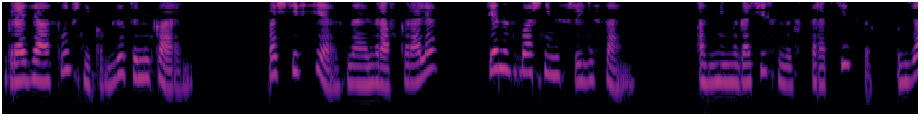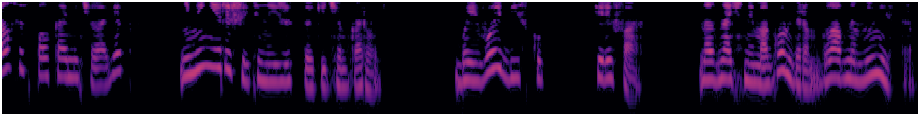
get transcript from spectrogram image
грозя ослушникам лютыми карами. Почти все, зная нрав короля, стены с башнями срыли сами, а за немногочисленных староптивцев взялся с полками человек не менее решительный и жестокий, чем король. Боевой бискуп Терефар, назначенный Магомбером главным министром,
